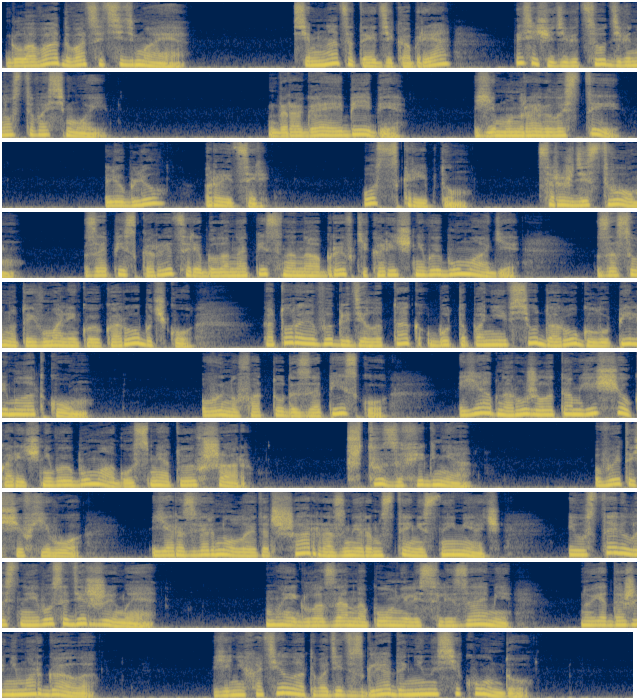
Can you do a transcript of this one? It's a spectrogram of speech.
Глава 27. 17 декабря 1998. Дорогая Биби, ему нравилась ты. Люблю, рыцарь. Постскриптум. С Рождеством. Записка рыцаря была написана на обрывке коричневой бумаги, засунутой в маленькую коробочку, которая выглядела так, будто по ней всю дорогу лупили молотком. Вынув оттуда записку, я обнаружила там еще коричневую бумагу, смятую в шар. Что за фигня? Вытащив его, я развернула этот шар размером с теннисный мяч и уставилась на его содержимое. Мои глаза наполнились слезами, но я даже не моргала. Я не хотела отводить взгляда ни на секунду.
